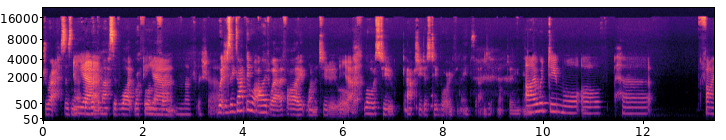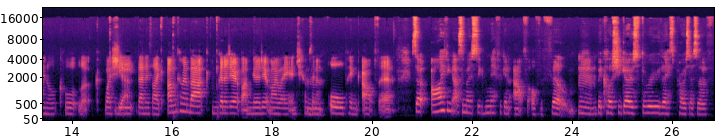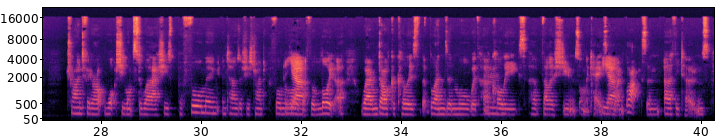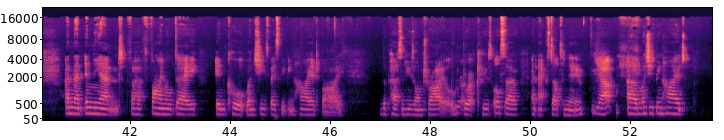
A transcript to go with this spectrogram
dress, isn't it? But Yeah. with a massive white ruffle on the front. love the shirt. Which is exactly what I'd wear if I wanted to do law. Yeah. But law was too actually just too boring for me, so I ended up not doing it. I would do more of her final court look, where she Yeah. then is like, "I'm coming back. I'm gonna do it, but I'm gonna do it my way," and she comes in Mm. an all pink outfit. So I think that's the most significant outfit of the film Mm. because she goes through this process of trying to figure out what she wants to wear. She's performing in terms of she's trying to perform the role Yeah. of the lawyer, wearing darker colours that blends in more with her Mm. colleagues, her fellow students on the case, Yeah. wearing blacks and earthy tones. And then in the end, for her final day in court, when she's basically been hired by the person who's on trial, Brooke. Brooke, who's also an ex Delta Nu, Yeah, um, when she's been hired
